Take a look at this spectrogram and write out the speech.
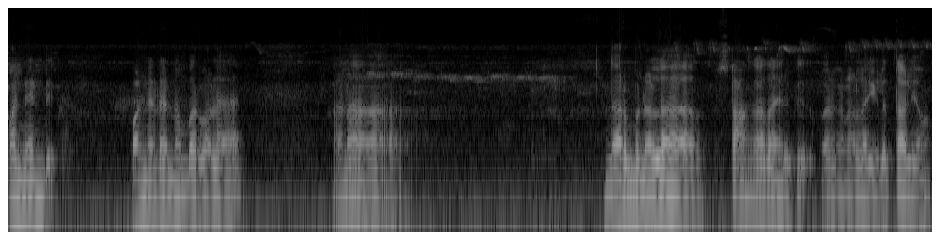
பன்னெண்டு. பன்னெண்டாம் நம்பர் வலை. ஆனால் நரம்பு நல்லா ஸ்ட்ராங்காக தான் இருக்குது பாருங்கள் நல்லா இழுத்தாலையும்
